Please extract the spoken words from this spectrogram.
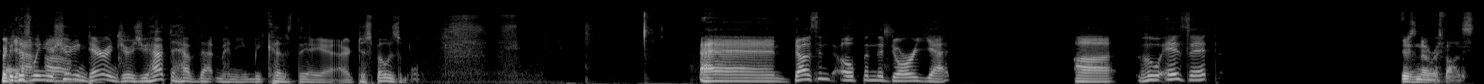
But Because yeah, when you're shooting um, derringers, you have to have that many because they are disposable. and doesn't open the door yet. Uh, who is it? There's no response.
